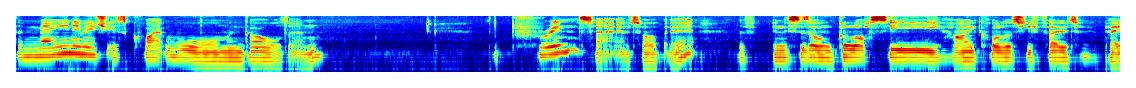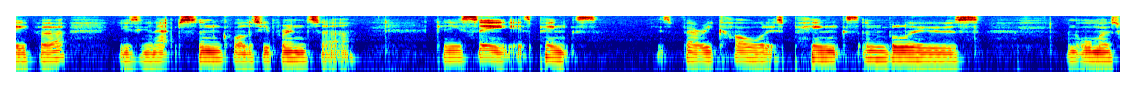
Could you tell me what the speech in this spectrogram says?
the main image is quite warm and golden. The printout of it, and this is on glossy, high quality photo paper using an Epson quality printer. Can you see it's pinks? It's very cold, it's pinks and blues and almost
